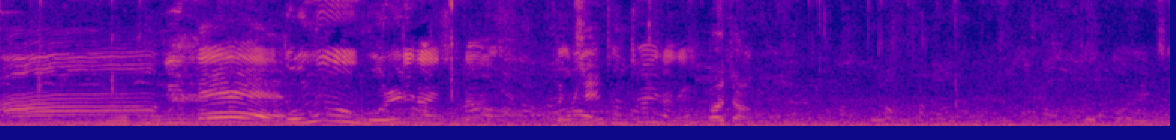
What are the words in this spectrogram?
아 음, 국인데 너무 멀리 다니신다. 너랑? 엄청 차이 나네. 맞아. 또 멀지.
